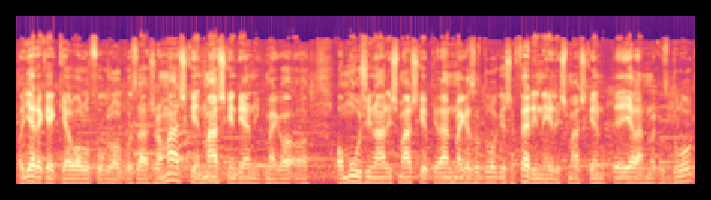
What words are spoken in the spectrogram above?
a gyerekekkel való foglalkozásra. Másként, másként jelenik meg a, a, a Múzsinál is másképp jelent meg ez a dolog, és a Ferinél is másként jelent meg az a dolog.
